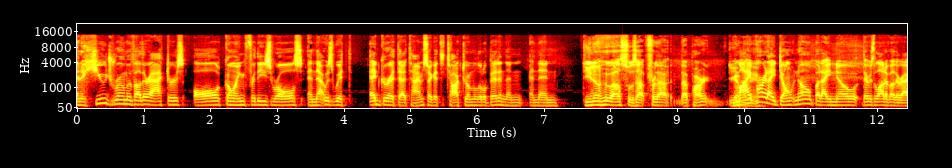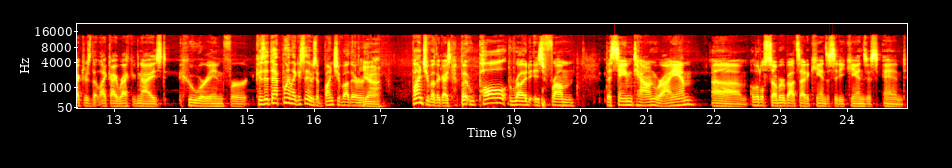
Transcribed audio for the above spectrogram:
in a huge room of other actors, all going for these roles, and that was with Edgar at that time. So I get to talk to him a little bit, and then and then Do you know who else was up for that that part? You my any- part I don't know, but I know there was a lot of other actors that like I recognized who were in for because at that point, like I said, there was a bunch of other Yeah. bunch of other guys. But Paul Rudd is from the same town where I am, um, a little suburb outside of Kansas City, Kansas, and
